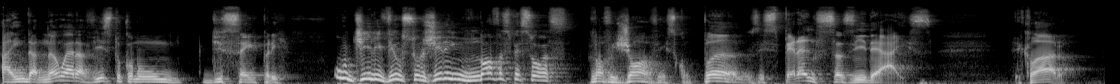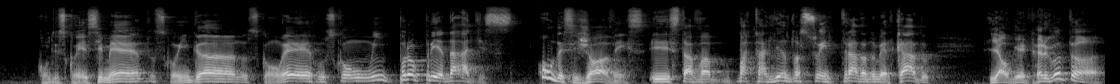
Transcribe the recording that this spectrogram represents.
Ainda não era visto como um de sempre. Um dia ele viu surgirem novas pessoas, novos jovens com planos, esperanças e ideais. E claro, com desconhecimentos, com enganos, com erros, com impropriedades. Um desses jovens estava batalhando a sua entrada no mercado e alguém perguntou:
